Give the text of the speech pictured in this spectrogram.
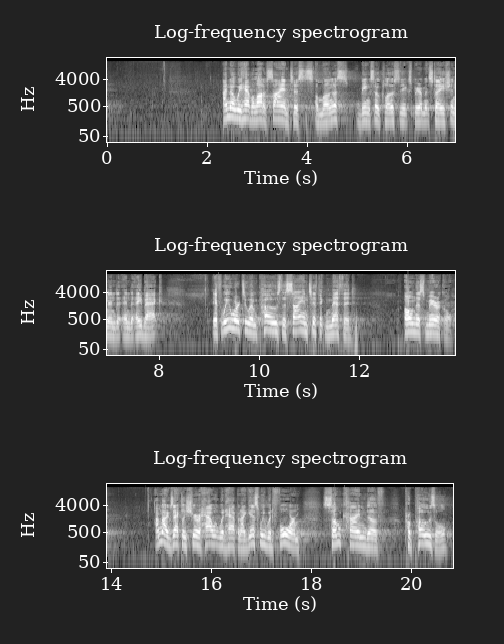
I know we have a lot of scientists among us, being so close to the experiment station and to, and to ABAC. If we were to impose the scientific method on this miracle, I'm not exactly sure how it would happen. I guess we would form some kind of proposal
